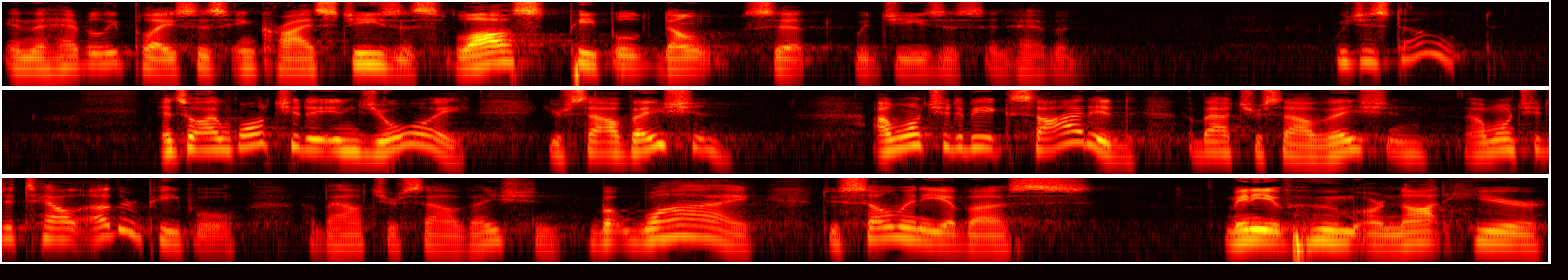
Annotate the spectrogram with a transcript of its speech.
in the heavenly places in Christ Jesus. Lost people don't sit with Jesus in heaven. We just don't. And so I want you to enjoy your salvation. I want you to be excited about your salvation. I want you to tell other people about your salvation. But why do so many of us, many of whom are not here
